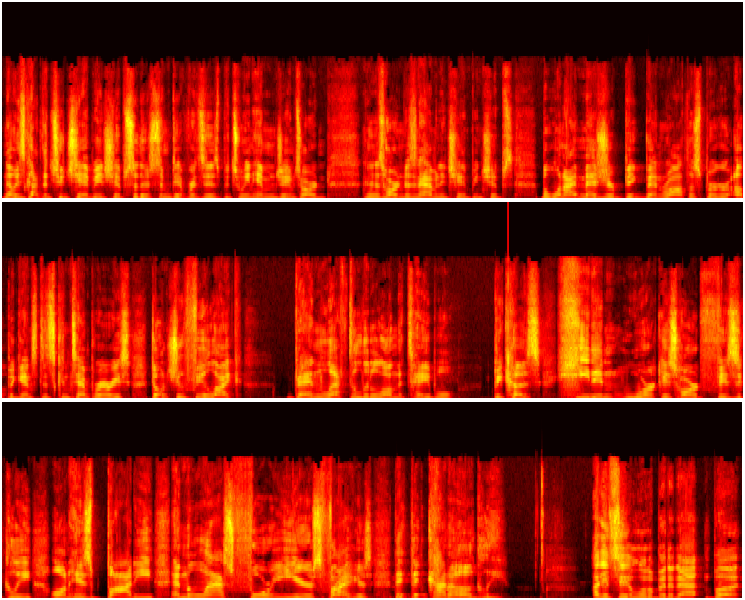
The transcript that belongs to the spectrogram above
Now he's got the two championships, so there's some differences between him and James Harden. Because Harden doesn't have any championships. But when I measure Big Ben Roethlisberger up against his contemporaries, don't you feel like Ben left a little on the table? Because he didn't work as hard physically on his body. And the last four years, five Right. years, they've been kind of ugly. I can see a little bit of that, but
